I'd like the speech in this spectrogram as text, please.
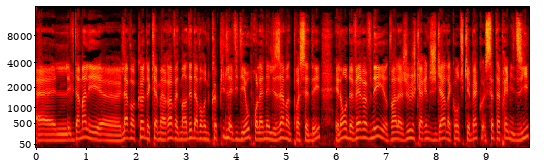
Euh, évidemment, euh, l'avocat de Camara avait demandé d'avoir une copie de la vidéo pour l'analyser avant de procéder. Et là, on devait revenir devant la juge Karine Gigard de la Cour du Québec cet après-midi.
